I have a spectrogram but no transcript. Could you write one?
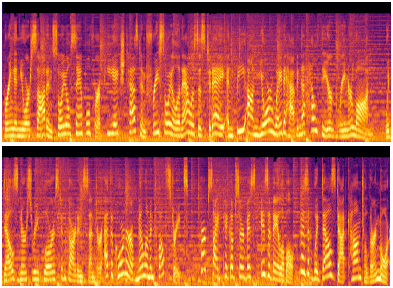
Bring in your sod and soil sample for a pH test and free soil analysis today and be on your way to having a healthier, greener lawn. Wedel's Nursery Florist and Garden Center at the corner of Milham and 12th Streets. Curbside pickup service is available. Visit Wedels.com to learn more.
